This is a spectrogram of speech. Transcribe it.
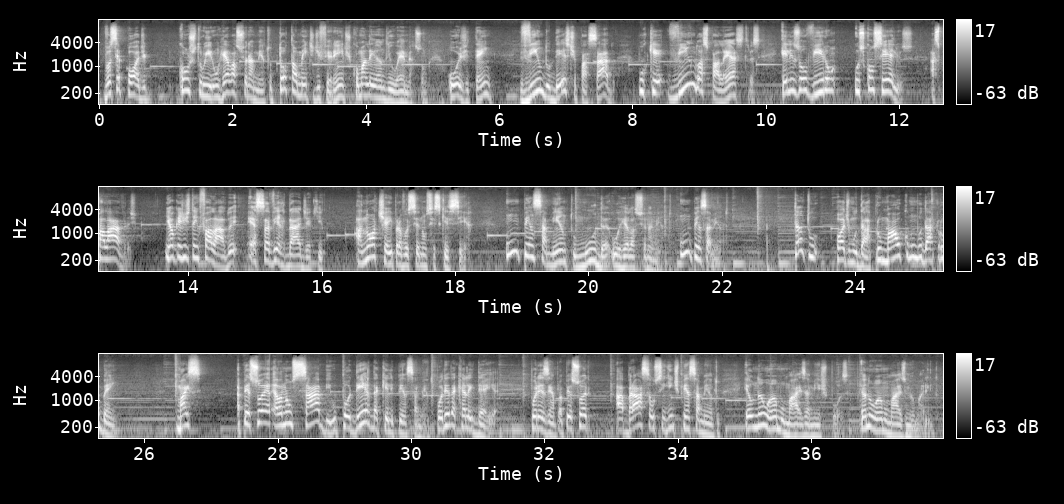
Você pode construir um relacionamento totalmente diferente, como a Leandro e o Emerson hoje têm, vindo deste passado, porque vindo às palestras, eles ouviram os conselhos, as palavras. E é o que a gente tem falado, essa verdade aqui. Anote aí para você não se esquecer. Um pensamento muda o relacionamento. Um pensamento. Tanto pode mudar para o mal como mudar para o bem. Mas a pessoa ela não sabe o poder daquele pensamento, o poder daquela ideia. Por exemplo, a pessoa abraça o seguinte pensamento: eu não amo mais a minha esposa, eu não amo mais o meu marido.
